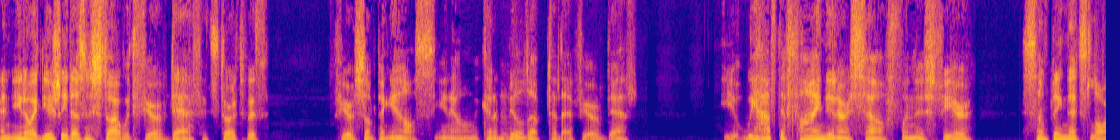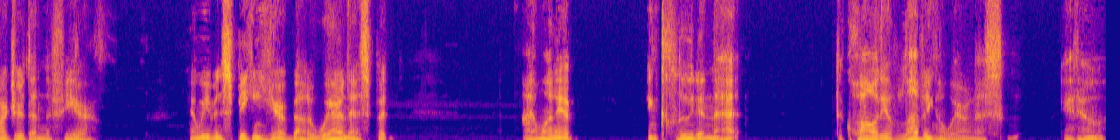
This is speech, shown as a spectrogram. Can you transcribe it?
And, you know, it usually doesn't start with fear of death, it starts with fear of something else. You know, we kind of mm-hmm. build up to that fear of death. We have to find in ourselves, when there's fear, something that's larger than the fear And we've been speaking here about awareness, but I want to include in that the quality of loving awareness. You know,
